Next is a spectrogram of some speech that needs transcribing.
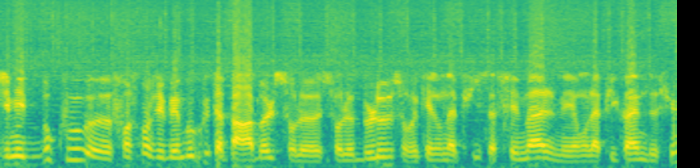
j'aimais beaucoup, euh, franchement, j'aimais beaucoup ta parabole sur le, sur le bleu sur lequel on appuie. Ça fait mal, mais on l'appuie quand même dessus.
